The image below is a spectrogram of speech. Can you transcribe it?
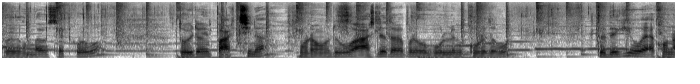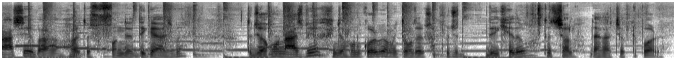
তো এরকমভাবে সেট করব। তো ওইটা আমি পারছি না। মোটামুটি ও আসলে তারপরে ও বলল আমি করে দেবো। তো দেখি ও এখন আসে বা হয়তো সন্ধ্যের দিকে আসবে। তো যখন আসবে, যখন করবে, আমি তোমাদের সব কিছু দেখিয়ে দেবো। তো চলো, দেখা হচ্ছে একটু পরে।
